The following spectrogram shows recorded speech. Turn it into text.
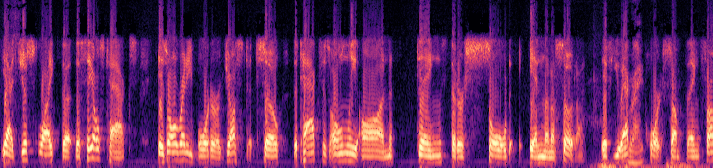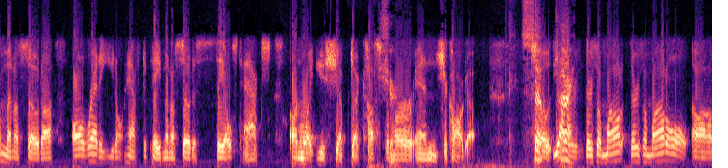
yeah, just like the the sales tax is already border adjusted. So the tax is only on things that are sold in Minnesota. If you export something from Minnesota, already you don't have to pay Minnesota sales tax on what you ship to a customer in Chicago. So, yeah, there's, there's a model. There's a model uh,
